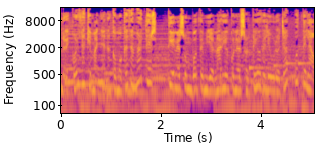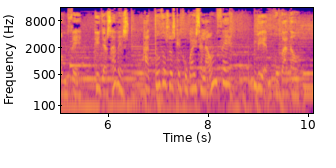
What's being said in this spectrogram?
Recuerda que mañana, como cada martes, tienes un bote millonario con el sorteo del Eurojackpot de la 11. Y ya sabes, a todos los que jugáis a la 11, bien jugado.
